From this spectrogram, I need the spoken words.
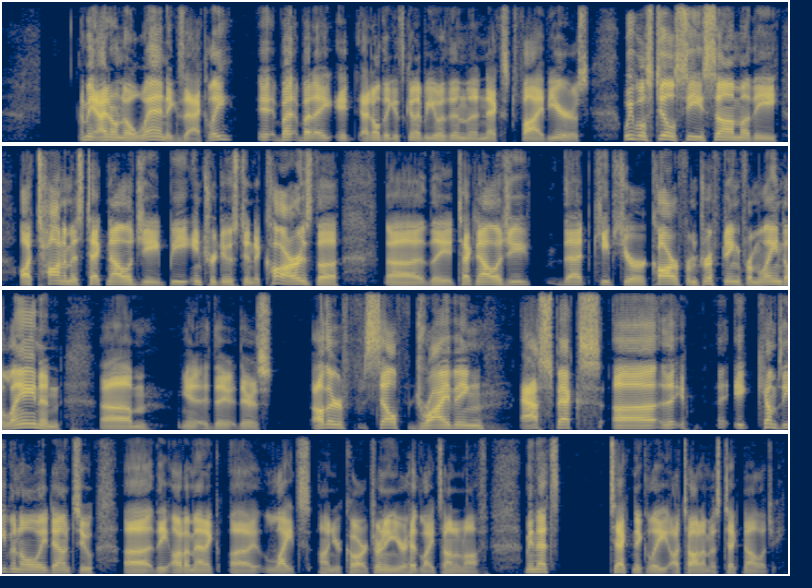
I mean, I don't know when exactly, it, but but I it, I don't think it's going to be within the next five years. We will still see some of the autonomous technology be introduced into cars. The uh, the technology that keeps your car from drifting from lane to lane, and um, you know, there, there's other self-driving aspects. Uh, it comes even all the way down to uh, the automatic uh, lights on your car, turning your headlights on and off. I mean, that's technically autonomous technology.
